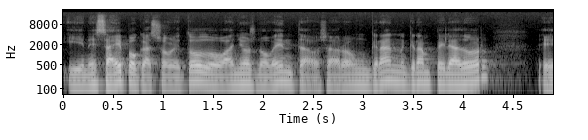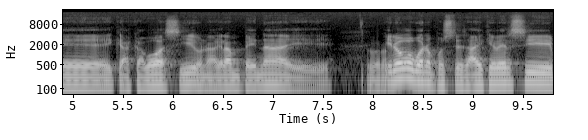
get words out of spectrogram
y en esa época, sobre todo, años 90, o sea, era un gran, gran peleador eh, que acabó así, una gran pena. Y, y, luego, bueno, pues hay que ver si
